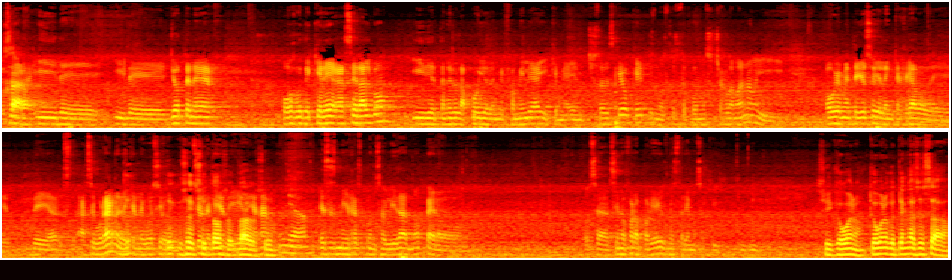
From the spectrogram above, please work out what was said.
O sea, Claro. y de, y de yo tener o de querer hacer algo y de tener el apoyo de mi familia y que me hayan dicho, ¿sabes qué? Ok, pues nosotros te podemos echar la mano y obviamente yo soy el encargado de, de as- asegurarme de que el negocio funcione exitoso, bien y, claro, ajá, sí. Esa es mi responsabilidad, ¿no? Pero, o sea, si no fuera por ellos no estaríamos aquí. Sí, qué bueno, qué bueno que tengas esa,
